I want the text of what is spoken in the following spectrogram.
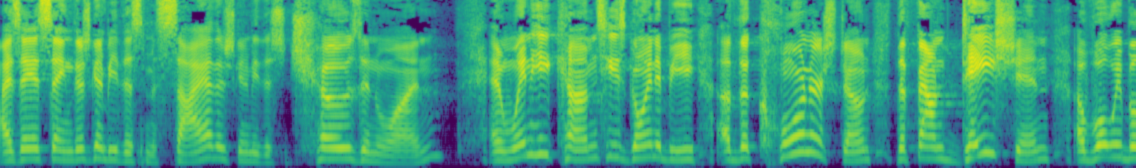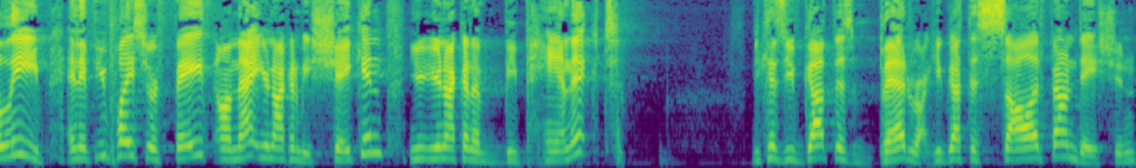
Isaiah is saying there's going to be this Messiah, there's going to be this chosen one. And when he comes, he's going to be uh, the cornerstone, the foundation of what we believe. And if you place your faith on that, you're not going to be shaken, you're not going to be panicked because you've got this bedrock, you've got this solid foundation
